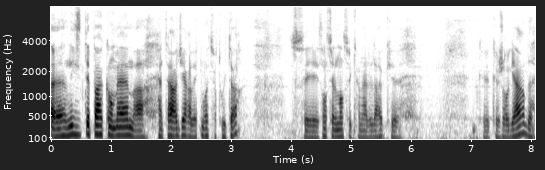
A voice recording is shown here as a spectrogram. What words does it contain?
Euh, n'hésitez pas quand même à interagir avec moi sur Twitter. C'est essentiellement ce canal-là que, que je regarde.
